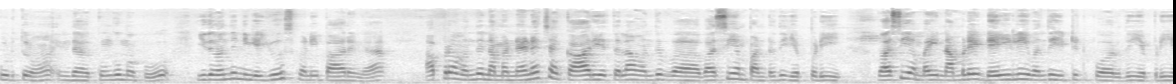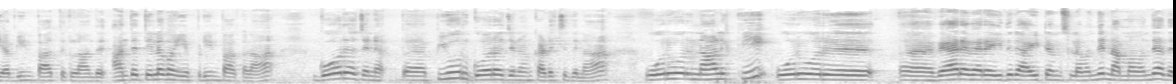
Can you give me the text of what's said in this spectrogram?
கொடுத்துரும் இந்த குங்குமப்பூ. இதை வந்து நீங்கள் யூஸ் பண்ணி பாருங்கள் அப்புறம் வந்து நம்ம நினச்ச காரியத்தெல்லாம் வந்து வ வசியம் பண்ணுறது எப்படி? வசியமை நம்மளே டெய்லி வந்து இட்டுட்டு போகிறது எப்படி அப்படின்னு பார்த்துக்கலாம். அந்த அந்த திலகம் எப்படின்னு பார்க்கலாம். கோரோஜனை பியூர் கோரோஜனம் கிடச்சிதுன்னா ஒரு ஒரு நாளைக்கு ஒரு ஒரு வேறு வேறு இது இதில் ஐட்டம்ஸில் வந்து நம்ம வந்து அதை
